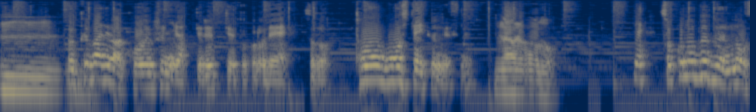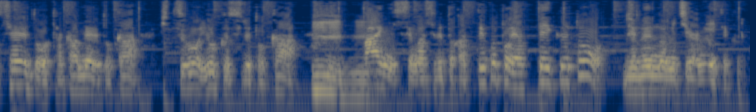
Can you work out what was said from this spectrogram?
うーん。職場ではこういうふうにやってるっていうところで、その統合していくんですね。なるほど。で、そこの部分の精度を高めるとか、質を良くするとか、うん、うん。前に進ませるとかっていうことをやっていくと、自分の道が見えてくる。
